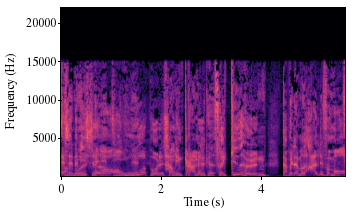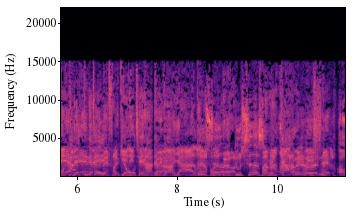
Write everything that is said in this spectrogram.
altså når vi sidder og ruer på det som en gammel, frigid høne, der på en eller anden måde aldrig formår at har knække det der med frigiditet det har at det gøre, jeg aldrig du har fået sidder, børn. Du sidder som en har gammel høne og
